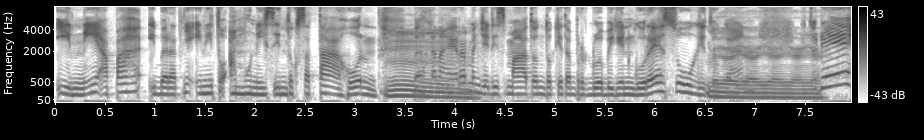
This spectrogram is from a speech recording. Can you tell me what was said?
ini apa ibaratnya ini tuh amunisi untuk setahun. Bahkan akhirnya menjadi semangat untuk kita berdua bikin guresu gitu Hmm. Iya, kan. iya, iya, iya, Itu iya. deh.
